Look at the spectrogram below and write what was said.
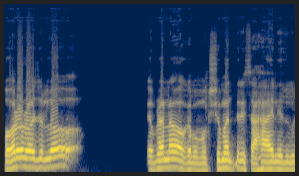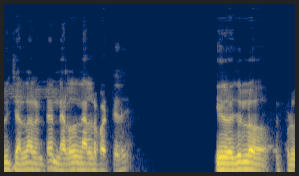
పూర్వ రోజుల్లో ఎప్పుడన్నా ఒక ముఖ్యమంత్రి సహాయ నిధి గురించి వెళ్ళాలంటే నెలలు నెలలు పట్టేది. ఈ రోజుల్లో ఇప్పుడు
